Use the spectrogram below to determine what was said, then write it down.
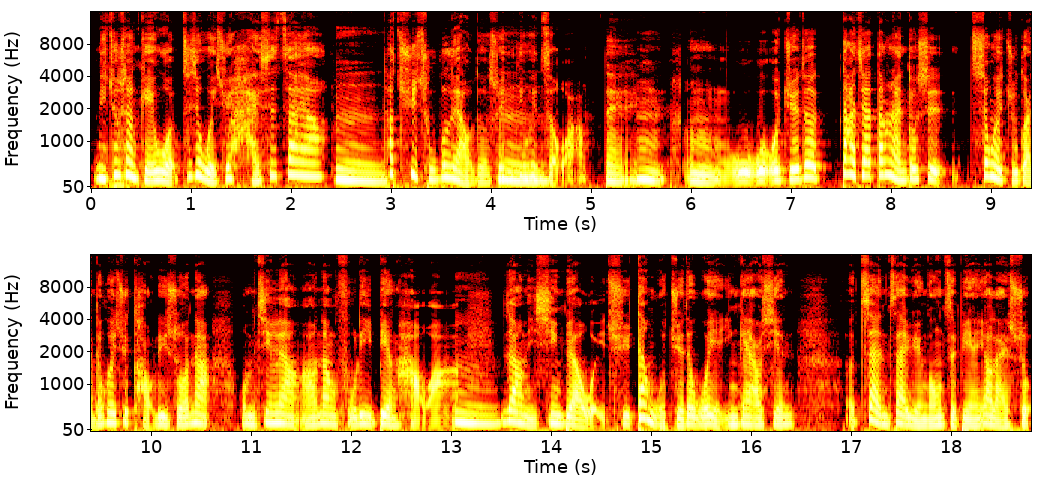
你就算给我这些委屈还是在啊，嗯，他去除不了的，所以一定会走啊。对，嗯嗯，我我我觉得大家当然都是身为主管都会去考虑说，那我们尽量啊让福利变好啊，嗯，让你心不要委屈，但我觉得我也应该要先。呃，站在员工这边要来说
